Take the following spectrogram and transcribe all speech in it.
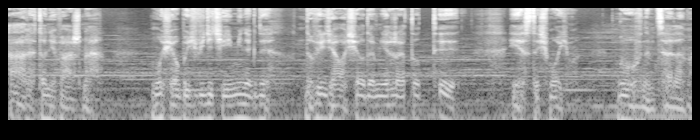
Ale to nieważne. Musiałbyś widzieć jej minę, gdy dowiedziała się ode mnie, że to ty jesteś moim głównym celem.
